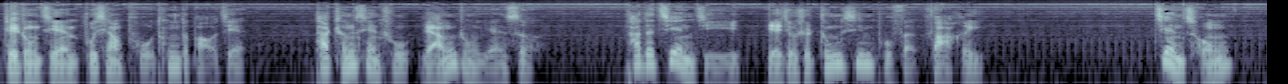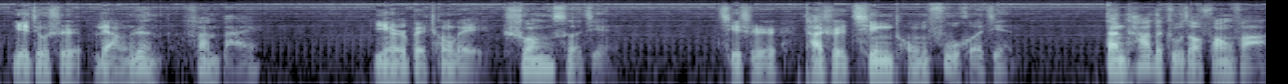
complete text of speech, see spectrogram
这种剑不像普通的宝剑，它呈现出两种颜色，它的剑脊也就是中心部分发黑，剑从也就是两刃泛白，因而被称为双色剑。其实它是青铜复合剑，但它的铸造方法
